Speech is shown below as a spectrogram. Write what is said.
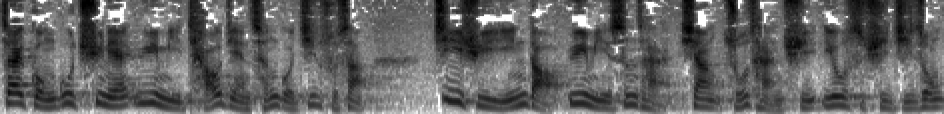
在巩固去年玉米调减成果基础上，继续引导玉米生产向主产区、优势区集中，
